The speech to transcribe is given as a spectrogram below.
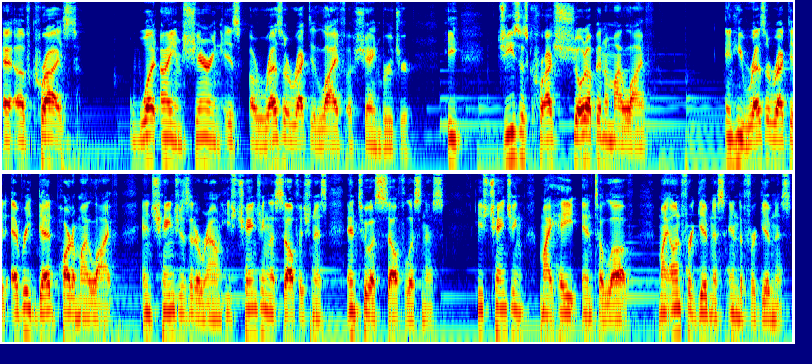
eh, of Christ, what I am sharing is a resurrected life of Shane Brucher. He Jesus Christ showed up into my life and he resurrected every dead part of my life and changes it around. He's changing the selfishness into a selflessness. He's changing my hate into love, my unforgiveness into forgiveness.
